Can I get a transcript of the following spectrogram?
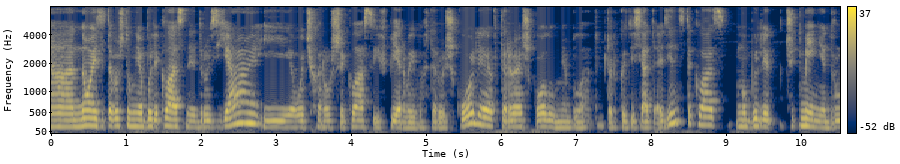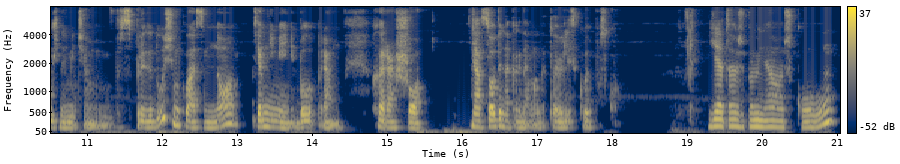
А, но из-за того, что у меня были классные друзья и очень хорошие классы и в первой, и во второй школе, вторая школа у меня была там, только 10-11 класс, мы были чуть менее дружными, чем с предыдущим классом, но тем не менее было прям хорошо. Особенно, когда мы готовились к выпуску. Я тоже поменяла школу,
